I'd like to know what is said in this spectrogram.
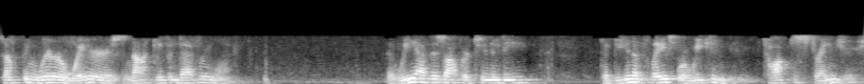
something we're aware is not given to everyone. That we have this opportunity to be in a place where we can talk to strangers.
